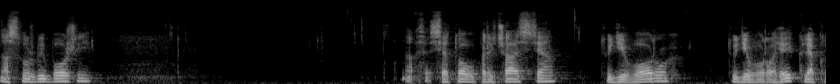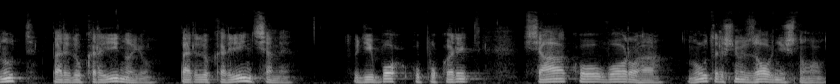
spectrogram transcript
на службі Божій, святого причастя, тоді ворог, тоді вороги клякнуть перед Україною, перед українцями. Тоді Бог упокорить всякого ворога, внутрішнього і зовнішнього.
